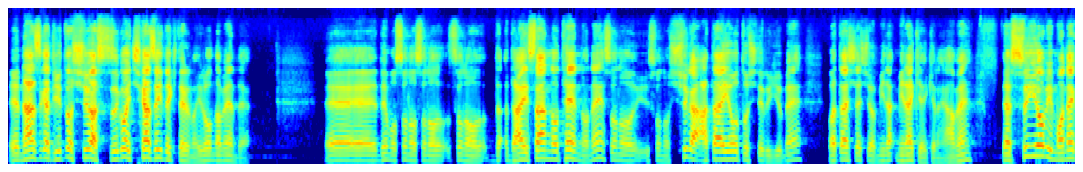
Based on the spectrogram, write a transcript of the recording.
えなぜかというと、主はすごい近づいてきてるの、いろんな面で。えー、でもそのそのその第三の点のねそのその主が与えようとしている夢私たちは見なきゃいけない。アメン水曜日もね、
